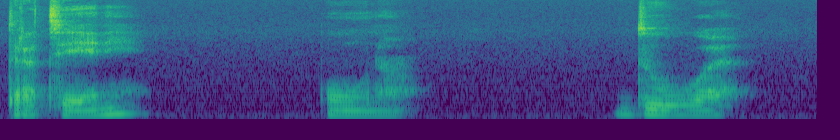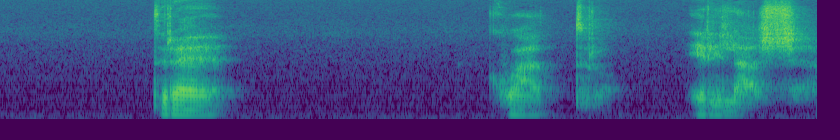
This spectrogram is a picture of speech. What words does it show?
Trattieni. Uno, due, tre, quattro e rilascia.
